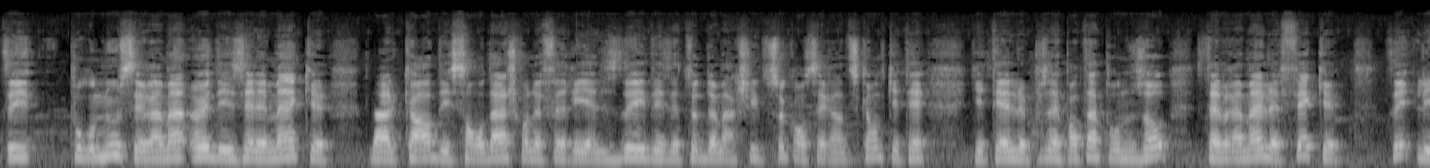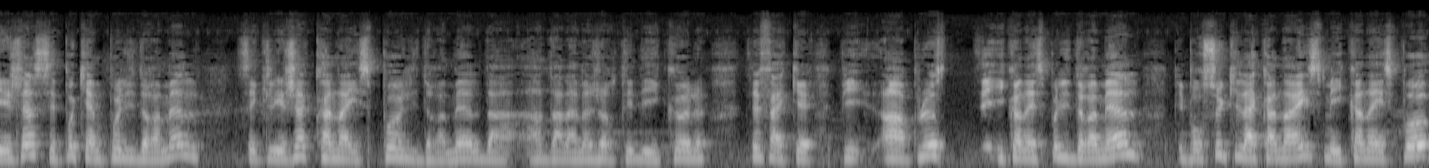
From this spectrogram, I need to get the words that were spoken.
sais pour nous, c'est vraiment un des éléments que, dans le cadre des sondages qu'on a fait réaliser, des études de marché, tout ça, qu'on s'est rendu compte qui était, le plus important pour nous autres, c'était vraiment le fait que, les gens, c'est pas qu'ils aiment pas l'hydromel, c'est que les gens connaissent pas l'hydromel dans, la majorité des cas, là. fait que, puis en plus, ils connaissent pas l'hydromel, puis pour ceux qui la connaissent, mais ils connaissent pas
